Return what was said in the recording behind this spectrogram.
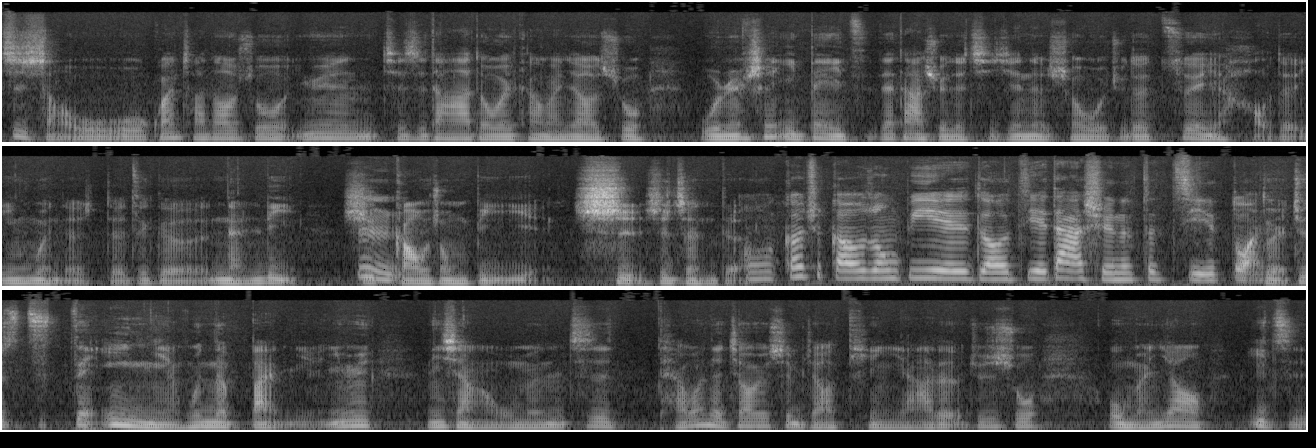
至少我我观察到说，因为其实大家都会开玩笑说，我人生一辈子在大学的期间的时候，我觉得最好的英文的的这个能力是嗯高中毕业，是是真的。哦，高就高中毕业，然后接大学的这阶段，对，就是这这一年或那半年，因为你想啊，我们是台湾的教育是比较填鸭的，就是说我们要一直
